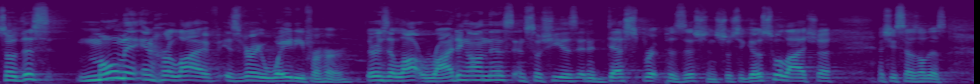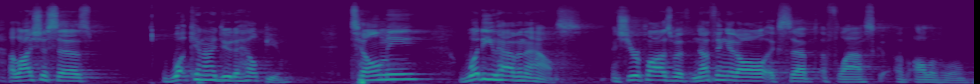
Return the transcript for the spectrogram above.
So, this moment in her life is very weighty for her. There is a lot riding on this, and so she is in a desperate position. So she goes to Elisha and she says all this. Elisha says, What can I do to help you? Tell me, what do you have in the house? And she replies with, Nothing at all except a flask of olive oil.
